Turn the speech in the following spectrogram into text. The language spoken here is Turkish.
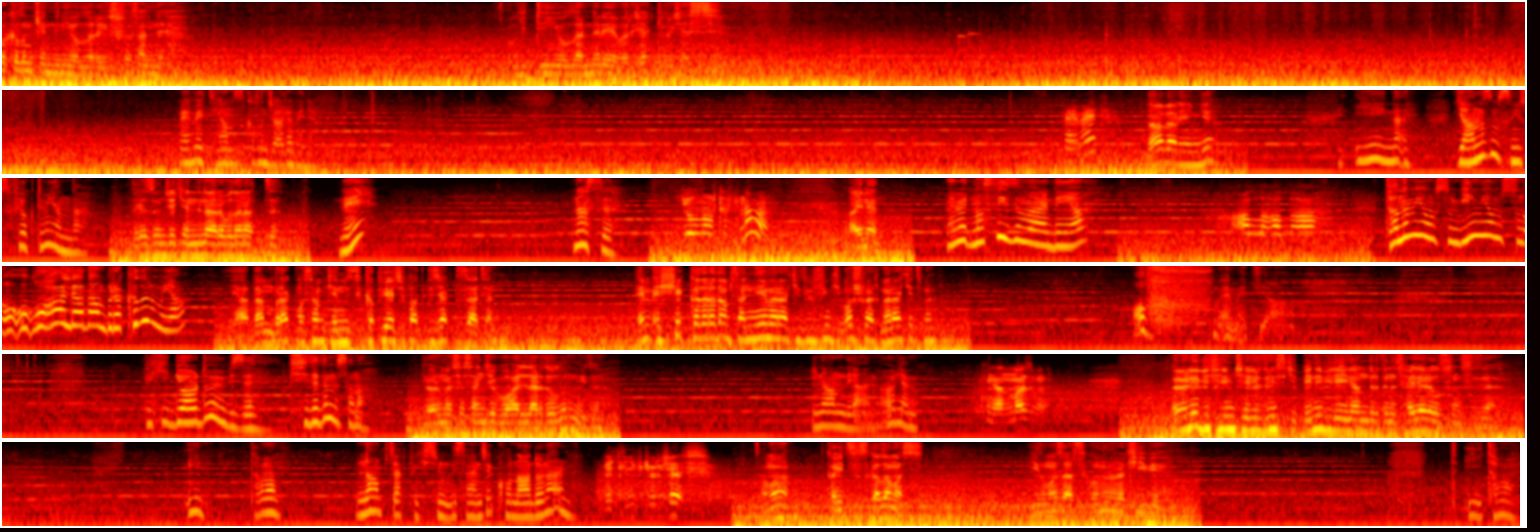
bakalım kendini yollara Yusuf Efendi. O gittiğin yollar nereye varacak göreceğiz. Mehmet yalnız kalınca ara beni. Mehmet. Ne haber yenge? İyi. Ne? Yalnız mısın? Yusuf yok değil mi yanında? Biraz önce kendini arabadan attı. Ne? Nasıl? Yolun ortasında mı? Aynen. Mehmet nasıl izin verdin ya? Allah Allah. Tanımıyor musun, bilmiyor musun? O, o, o halde adam bırakılır mı ya? Ya ben bırakmasam kendisi kapıyı açıp atlayacaktı zaten. Hem eşek kadar adam sen niye merak ediyorsun ki? Boş ver merak etme. Of Mehmet ya. Peki gördü mü bizi? Bir şey dedi mi sana? Görmese sence bu hallerde olur muydu? İnandı yani öyle mi? İnanmaz mı? Öyle bir film çevirdiniz ki beni bile inandırdınız. Helal olsun size. İyi tamam. Ne yapacak peki şimdi sence? Konağa döner mi? Bekleyip göreceğiz. Ama kayıtsız kalamaz. Yılmaz artık onun rakibi. İyi tamam.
